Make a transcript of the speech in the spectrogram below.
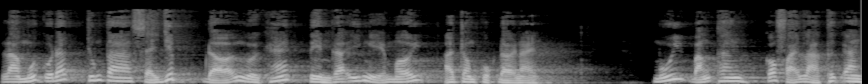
Là muối của đất, chúng ta sẽ giúp đỡ người khác tìm ra ý nghĩa mới ở trong cuộc đời này. Muối bản thân có phải là thức ăn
